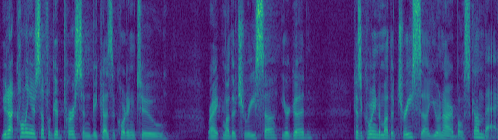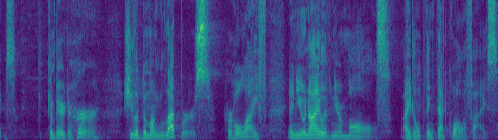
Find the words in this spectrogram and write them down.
You're not calling yourself a good person because according to, right, Mother Teresa, you're good. Because according to Mother Teresa, you and I are both scumbags. Compared to her, she lived among lepers her whole life, and you and I live near malls. I don't think that qualifies,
